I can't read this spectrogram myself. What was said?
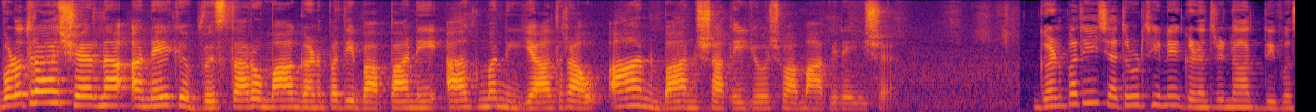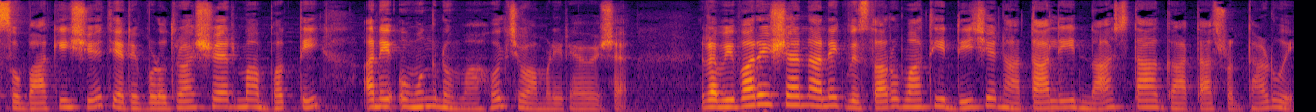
વડોદરા શહેરના અનેક વિસ્તારોમાં ગણપતિ બાપાની આગમન યાત્રાઓ આન બાન સાથે યોજવામાં આવી રહી છે. ગણપતિ ચતુર્થીને ગણતરીના દિવસો બાકી છે ત્યારે વડોદરા શહેરમાં ભક્તિ અને ઉમંગનો માહોલ જોવા મળી રહ્યો છે. રવિવારે શહેરના અનેક વિસ્તારોમાંથી ડીજેના તાલી, નાચતા, ગાતા શ્રદ્ધાળુઓએ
